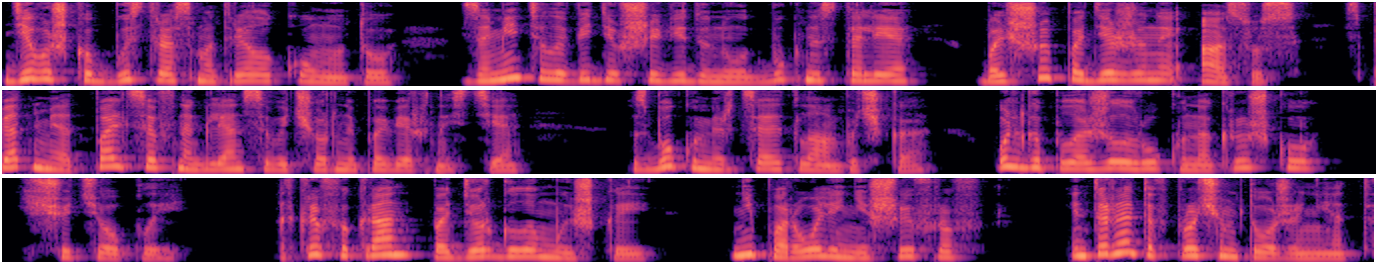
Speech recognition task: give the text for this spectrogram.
Девушка быстро осмотрела комнату, заметила видевший виды ноутбук на столе, большой подержанный Asus с пятнами от пальцев на глянцевой черной поверхности. Сбоку мерцает лампочка. Ольга положила руку на крышку, еще теплый. Открыв экран, подергала мышкой. Ни паролей, ни шифров. Интернета, впрочем, тоже нет.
